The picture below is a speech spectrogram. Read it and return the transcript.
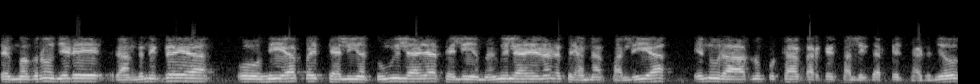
ਤੇ ਮਗਰੋਂ ਜਿਹੜੇ ਰੰਗ ਨਿਕਲੇ ਆ ਉਹੀ ਆ ਭਈ ਥੈਲੀਆਂ ਤੂੰ ਵੀ ਲੈ ਜਾ ਥੈਲੀਆਂ ਮੈਂ ਵੀ ਲੈ ਜਾਣਾ ਤੇ ਖਜ਼ਾਨਾ ਖਾਲੀ ਆ ਇਹਨੂੰ ਰਾਤ ਨੂੰ ਪੁੱਠਾ ਕਰਕੇ ਖਾਲੀ ਕਰਕੇ ਛੱਡ ਦਿਓ।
